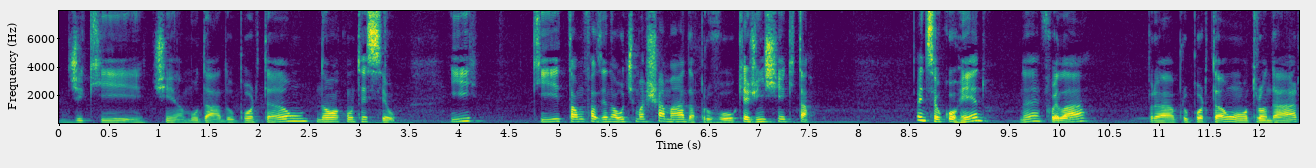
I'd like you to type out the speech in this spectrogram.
de que tinha mudado o portão não aconteceu. E que estavam fazendo a última chamada para o voo que a gente tinha que estar. Tá. A gente saiu correndo, né? foi lá para o portão, outro andar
